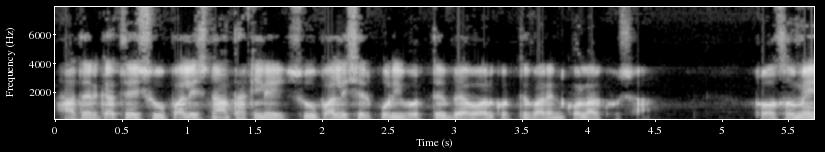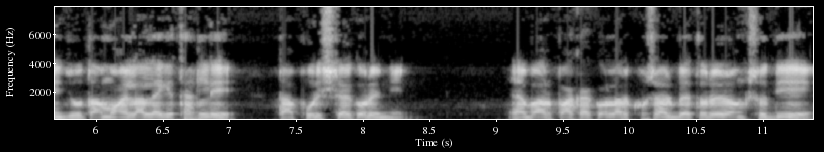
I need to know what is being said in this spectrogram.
হাতের কাছে সুপালিশ না থাকলে সুপালিশের পরিবর্তে ব্যবহার করতে পারেন কলার খোসা। প্রথমে জুতা ময়লা লেগে থাকলে তা পরিষ্কার করে নিন। এবার পাকা কলার খোসার ভেতরের অংশ দিয়ে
